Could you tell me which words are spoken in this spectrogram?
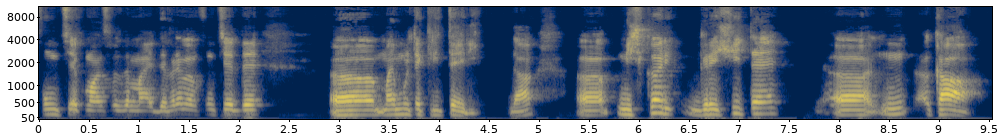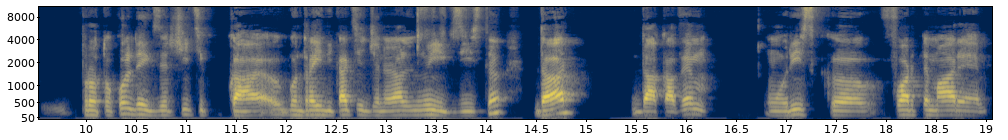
funcție, cum am spus de mai devreme, în funcție de uh, mai multe criterii. Da? Uh, mișcări greșite uh, ca protocol de exerciții ca contraindicație generală nu există, dar dacă avem un risc uh, foarte mare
